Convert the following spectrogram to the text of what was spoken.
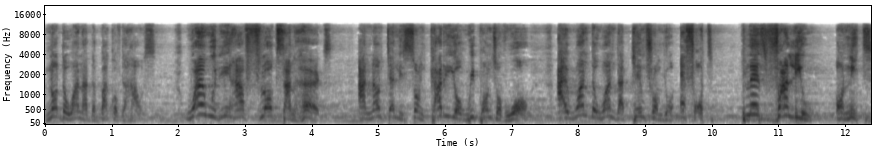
not the one at the back of the house. Why would he have flocks and herds and now tell his son, carry your weapons of war. I want the one that came from your effort. Place value on it.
